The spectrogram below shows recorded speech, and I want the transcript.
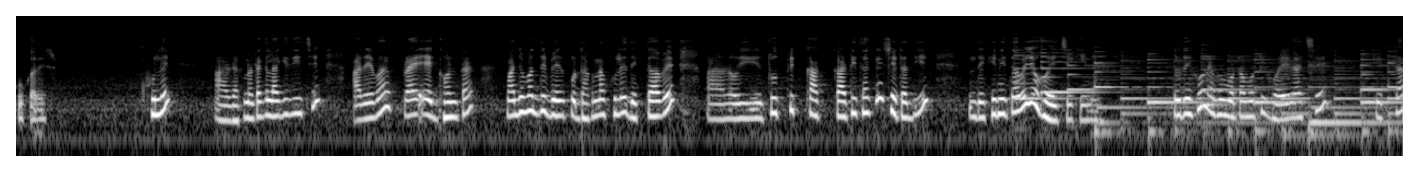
কুকারের। খুলে আর ঢাকনাটাকে লাগিয়ে দিয়েছি, আর এবার প্রায় এক ঘণ্টার মাঝে মধ্যে বের ঢাকনা খুলে দেখতে হবে, আর ওই টুথপিক কাটি থাকে সেটা দিয়ে দেখে নিতে হবে যে হয়েছে কি না তো দেখুন এখন মোটামুটি হয়ে গেছে, কেকটা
